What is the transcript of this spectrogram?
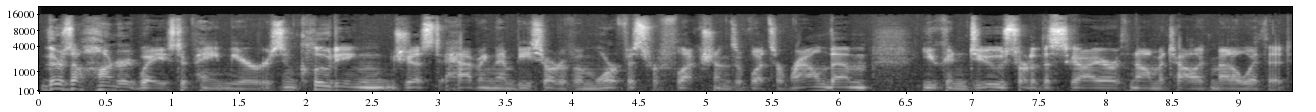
There's a hundred ways to paint mirrors, including just having them be sort of amorphous reflections of what's around them. You can do sort of the sky earth non-metallic metal with it.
